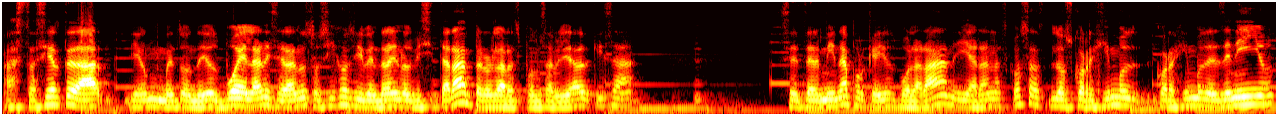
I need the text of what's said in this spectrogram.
Hasta cierta edad llega un momento donde ellos vuelan y serán nuestros hijos y vendrán y nos visitarán, pero la responsabilidad quizá se termina porque ellos volarán y harán las cosas. Los corregimos, corregimos desde niños.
